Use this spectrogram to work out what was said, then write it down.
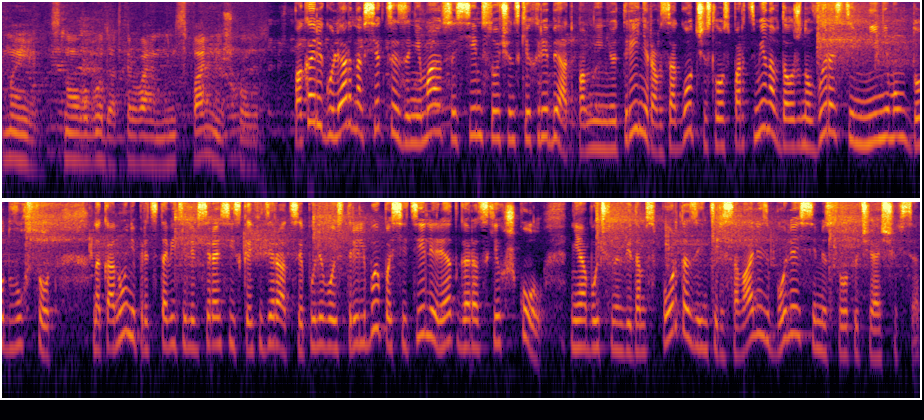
мы с Нового года открываем муниципальную школу. Пока регулярно в секции занимаются семь сочинских ребят. По мнению тренеров, за год число спортсменов должно вырасти минимум до 200. Накануне представители Всероссийской Федерации пулевой стрельбы посетили ряд городских школ. Необычным видом спорта заинтересовались более 700 учащихся.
